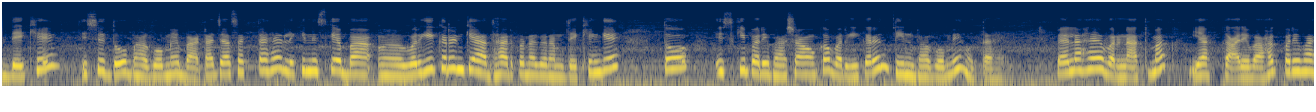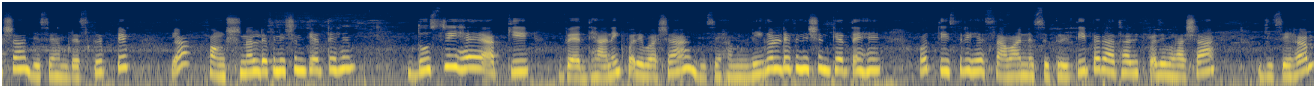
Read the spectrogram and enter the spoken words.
देखें, इसे दो भागों में बांटा जा सकता है, लेकिन इसके वर्गीकरण के आधार पर अगर हम देखेंगे तो इसकी परिभाषाओं का वर्गीकरण तीन भागों में होता है। पहला है वर्णात्मक या कार्यवाहक परिभाषा, जिसे हम डिस्क्रिप्टिव या फंक्शनल डेफिनेशन कहते हैं। दूसरी है आपकी वैधानिक परिभाषा, जिसे हम लीगल डेफिनेशन कहते हैं। और तीसरी है सामान्य स्वीकृति पर आधारित परिभाषा, जिसे हम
